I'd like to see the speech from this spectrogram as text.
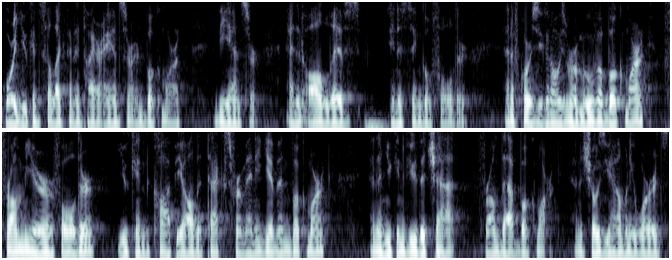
or you can select an entire answer and bookmark the answer. And it all lives in a single folder. And of course, you can always remove a bookmark from your folder you can copy all the text from any given bookmark, and then you can view the chat from that bookmark. And it shows you how many words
